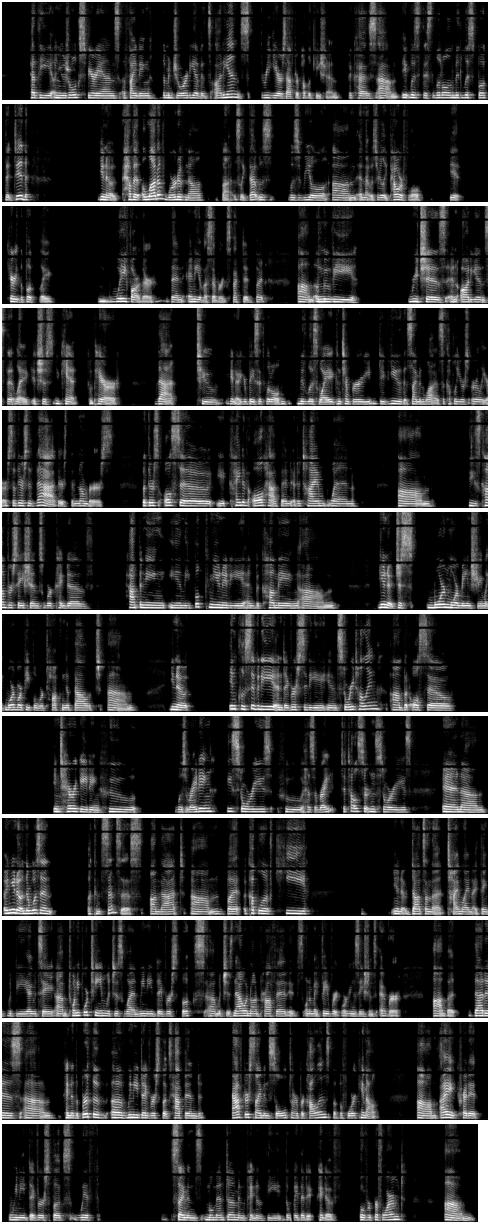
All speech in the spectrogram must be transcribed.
had the unusual experience of finding the majority of its audience three years after publication because um, it was this little midlist book that did, you know, have a, a lot of word of mouth buzz. Like that was was real, um, and that was really powerful. It carried the book like way farther than any of us ever expected, but um, a movie reaches an audience that like it's just you can't compare that to you know your basic little midlist YA contemporary debut that Simon was a couple years earlier. So there's that. There's the numbers, but there's also it kind of all happened at a time when um, these conversations were kind of happening in the book community and becoming um, you know just more and more mainstream like more and more people were talking about um, you know inclusivity and diversity in storytelling um, but also interrogating who was writing these stories who has a right to tell certain stories and um and you know and there wasn't a consensus on that. Um, but a couple of key, you know, dots on the timeline, I think would be, I would say, um, 2014, which is when We Need Diverse Books, um, which is now a nonprofit. It's one of my favorite organizations ever. Um, but that is um, kind of the birth of, of We Need Diverse Books happened after Simon sold to HarperCollins, but before it came out. Um, I credit We Need Diverse Books with Simon's momentum and kind of the the way that it kind of overperformed. Um,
